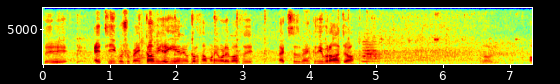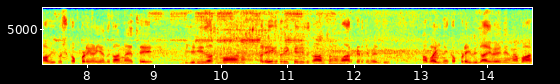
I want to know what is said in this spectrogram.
ਤੇ ਇੱਥੇ ਹੀ ਕੁਝ ਬੈਂਕਾਂ ਵੀ ਹੈਗੀਆਂ ਨੇ ਉਧਰ ਸਾਹਮਣੇ ਵਾਲੇ ਪਾਸੇ ਐਕਸਿਸ ਬੈਂਕ ਦੀ ਬ੍ਰਾਂਚ ਆ। ਲਓ ਜੀ ਆ ਵੀ ਕੁਝ ਕੱਪੜੇ ਵਾਲੀਆਂ ਦੁਕਾਨਾਂ ਇੱਥੇ, ਬਿਜਲੀ ਦਾ ਸਮਾਨ, ਹਰੇਕ ਤਰੀਕੇ ਦੀ ਦੁਕਾਨ ਤੁਹਾਨੂੰ ਮਾਰਕੀਟ 'ਚ ਮਿਲ ਜੂ। ਆ ਬਾਈ ਨੇ ਕੱਪੜੇ ਵੀ ਲਾਏ ਹੋਏ ਨੇ ਹਨਾ ਬਾਹਰ।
